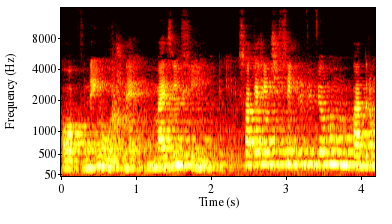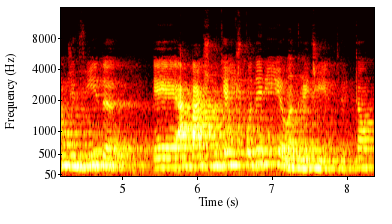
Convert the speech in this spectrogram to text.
Óbvio, nem hoje, né? Mas enfim, só que a gente sempre viveu num padrão de vida é, abaixo do que a gente poderia, eu uhum. acredito. Então,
